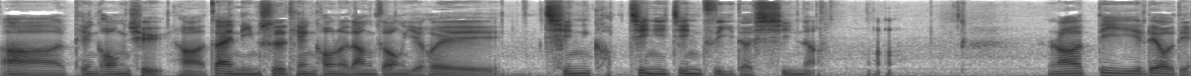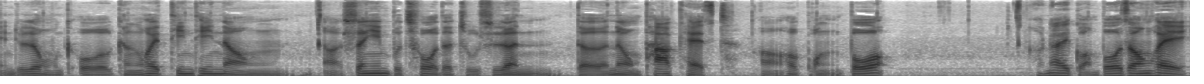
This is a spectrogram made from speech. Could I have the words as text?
啊天空去啊，在凝视天空的当中，也会清空、静一静自己的心啊。然后第六点就是我们我可能会听听那种啊声音不错的主持人的那种 podcast 啊或广播，那在广播中会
